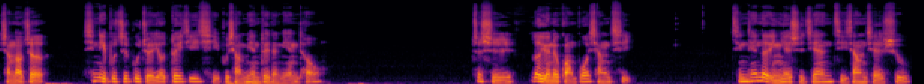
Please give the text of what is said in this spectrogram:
想到这，心里不知不觉又堆积起不想面对的念头。这时，乐园的广播响起。今天的营业时间即将结束，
